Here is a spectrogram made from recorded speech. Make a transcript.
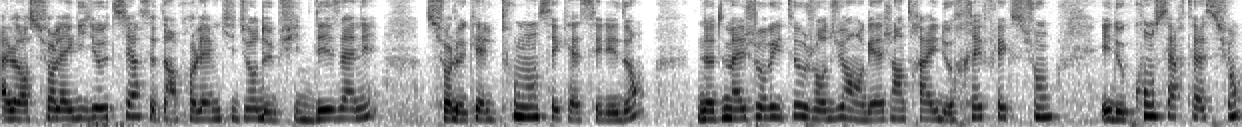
Alors sur la guillotière, c'est un problème qui dure depuis des années, sur lequel tout le monde s'est cassé les dents. Notre majorité aujourd'hui a engagé un travail de réflexion et de concertation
